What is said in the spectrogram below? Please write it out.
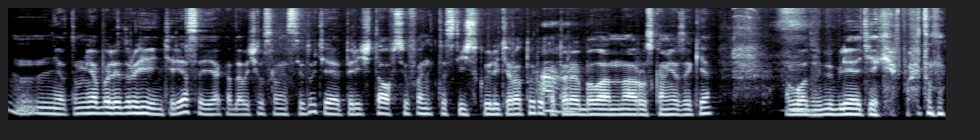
Нет, у меня были другие интересы. Я когда учился в институте, я перечитал всю фантастическую литературу, Ага. которая была на русском языке. Вот, в библиотеке. Поэтому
